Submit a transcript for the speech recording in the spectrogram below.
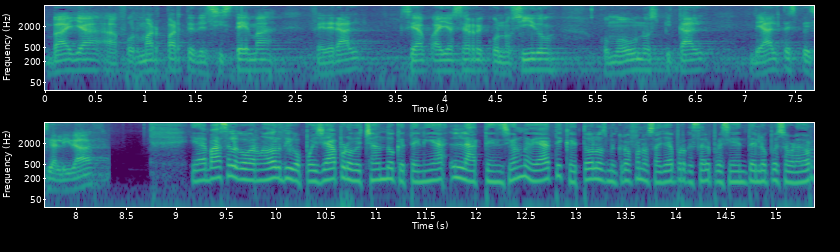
vaya a formar parte del sistema federal, sea, vaya a ser reconocido como un hospital de alta especialidad y además el gobernador, digo, pues ya aprovechando que tenía la atención mediática y todos los micrófonos allá porque está el presidente López Obrador,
